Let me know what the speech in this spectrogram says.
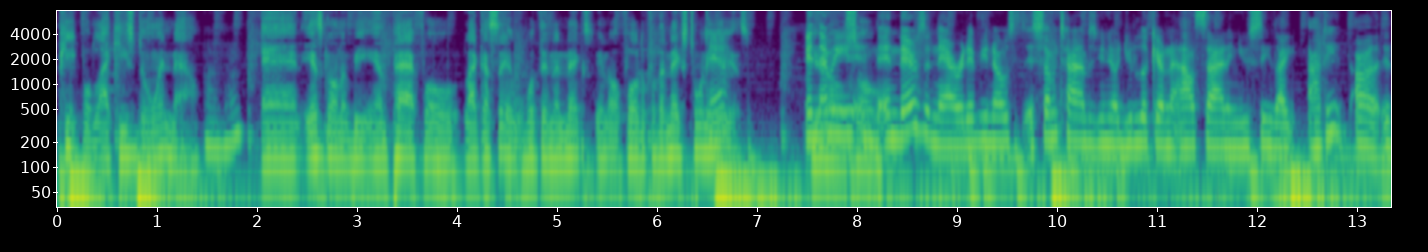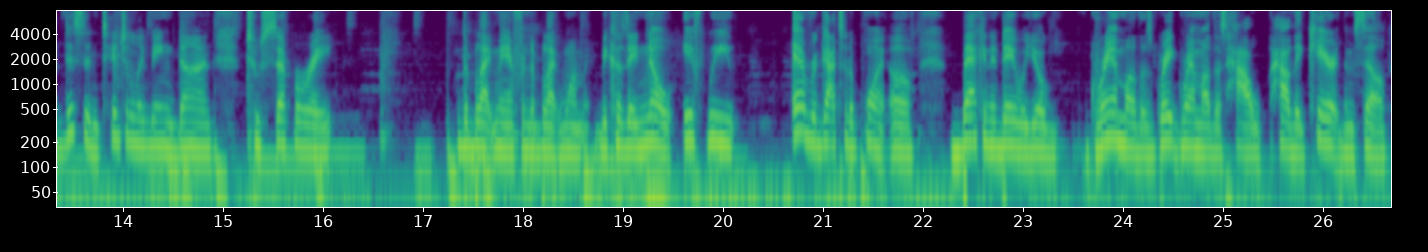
people like he's doing now, Mm-hmm. and it's going to be impactful. Like I said, within the next you know for the, for the next twenty Yeah. years. And You I know, mean, so- and, and there's a narrative. You know, sometimes you know you look on the outside and you see like, I did. Uh, this intentionally being done to separate the black man from the black woman because they know if we ever got to the point of back in the day where your grandmothers great grandmothers how how they cared themselves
